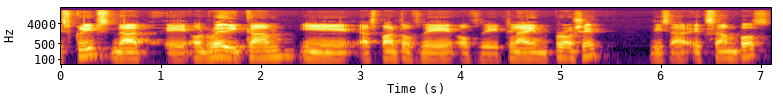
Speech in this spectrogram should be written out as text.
scripts that uh, already come in, as part of the of the client project. These are examples.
